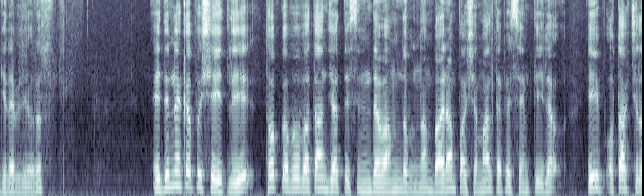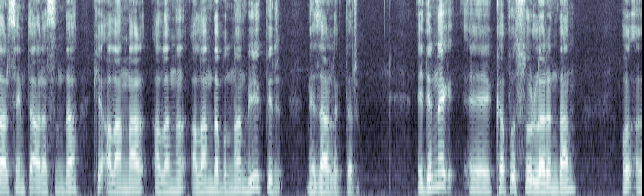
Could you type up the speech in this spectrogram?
girebiliyoruz. Edirne Kapı şehitliği Topkapı Vatan Caddesi'nin devamında bulunan Bayrampaşa Maltepe semti ile Eyüp Otakçılar semti arasındaki alanlar alanı alanda bulunan büyük bir mezarlıktır. Edirne e, kapı surlarından o, e,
